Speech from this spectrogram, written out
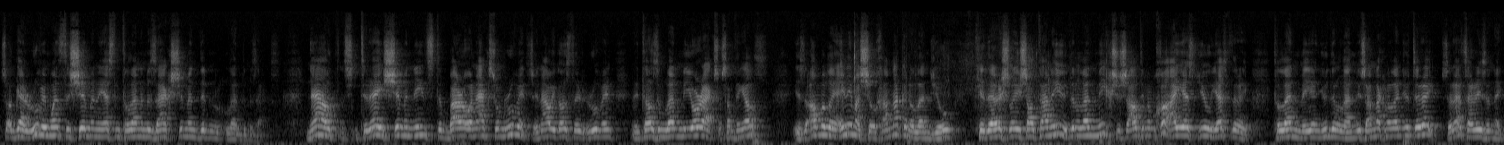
So again, Reuven went to Shimon and he asked him to lend him his axe. Shimon didn't lend him his axe. Now today Shimon needs to borrow an axe from Reuven. So now he goes to Reuven and he tells him, "Lend me your axe or something else." Is Amr lei eni mashilcha. I'm not going to lend you you didn't lend me. I asked you yesterday to lend me, and you didn't lend me, so I'm not going to lend you today. So that's our reason.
